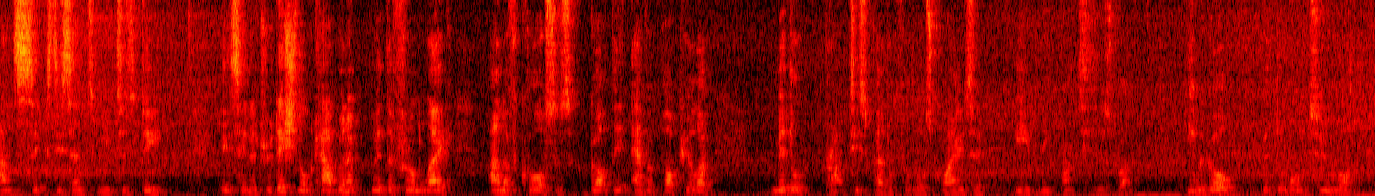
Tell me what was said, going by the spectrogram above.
and 60 centimetres deep. It's in a traditional cabinet with the front leg and of course has got the ever popular middle practice pedal for those quieter evening practices as well. Here we go with the 121.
